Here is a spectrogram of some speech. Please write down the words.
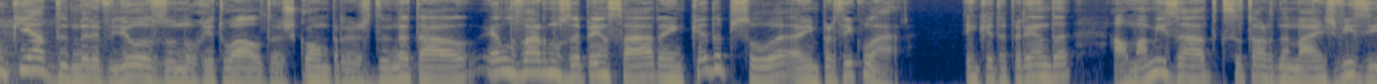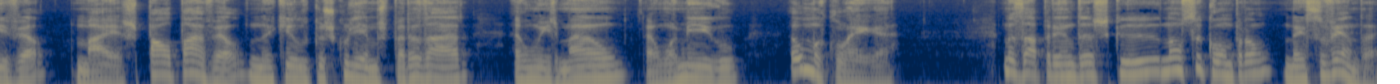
O que há de maravilhoso no ritual das compras de Natal é levar-nos a pensar em cada pessoa em particular. Em cada prenda há uma amizade que se torna mais visível, mais palpável naquilo que escolhemos para dar a um irmão, a um amigo, a uma colega. Mas há prendas que não se compram nem se vendem.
